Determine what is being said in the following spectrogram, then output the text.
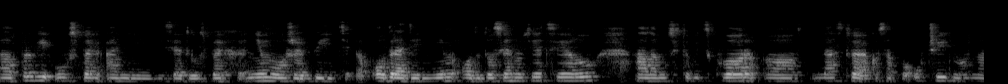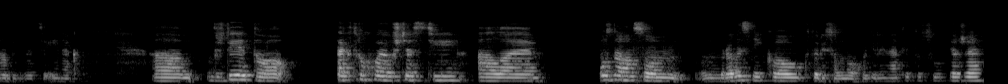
Prvý úspech ani desiatý úspech nemôže byť odradením od dosiahnutia cieľu, ale musí to byť skôr e, nástroj, ako sa poučiť, možno robiť veci inak. Vždy je to tak trochu aj o šťastí, ale poznala som mm, rovesníkov, ktorí so mnou chodili na tieto súťaže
